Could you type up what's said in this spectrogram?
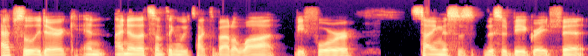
Absolutely, Derek. And I know that's something we've talked about a lot before deciding this is this would be a great fit.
